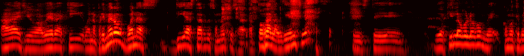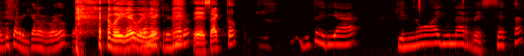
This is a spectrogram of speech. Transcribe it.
Ay, yo, a ver aquí, bueno, primero, buenas días, tardes o noches a, toda la audiencia. Este, de aquí luego, luego, me, como que me gusta brincar al ruedo. muy bien, muy bien. Primero. Exacto yo te diría que no hay una receta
